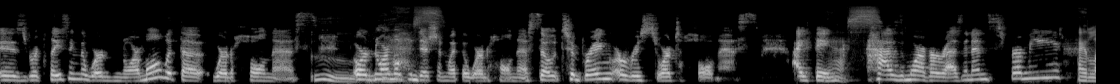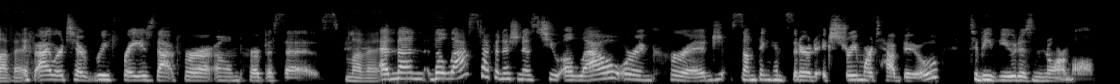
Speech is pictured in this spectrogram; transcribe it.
is replacing the word normal with the word wholeness Ooh, or normal yes. condition with the word wholeness. So to bring or restore to wholeness. I think yes. has more of a resonance for me. I love it. If I were to rephrase that for our own purposes. Love it. And then the last definition is to allow or encourage something considered extreme or taboo to be viewed as normal.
